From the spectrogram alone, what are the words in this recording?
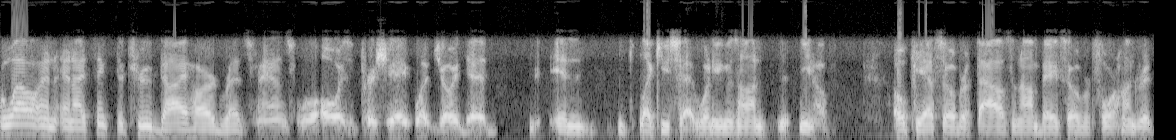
Well, and and I think the true diehard Reds fans will always appreciate what Joey did in, like you said, when he was on, you know, OPS over a thousand, on base over four hundred.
